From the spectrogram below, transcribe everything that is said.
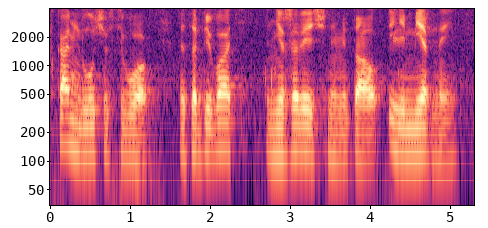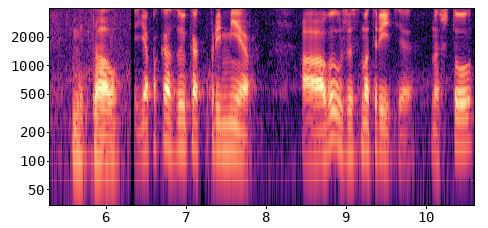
в камень лучше всего забивать нержавеечный металл или медный металл. Я показываю как пример, а вы уже смотрите, на что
